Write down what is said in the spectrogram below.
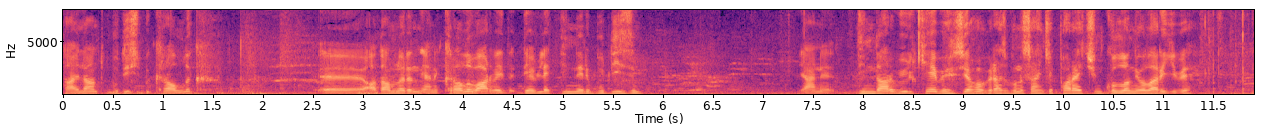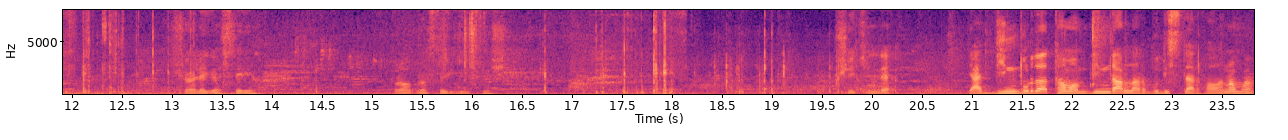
Tayland Budist bir krallık. Ee, adamların yani kralı var ve de- devlet dinleri Budizm. Yani dindar bir ülkeye benziyor ama biraz bunu sanki para için kullanıyorlar gibi. Şöyle göstereyim. Bura burası da ilginçmiş. Bu şekilde. Ya din burada tamam dindarlar, Budistler falan ama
